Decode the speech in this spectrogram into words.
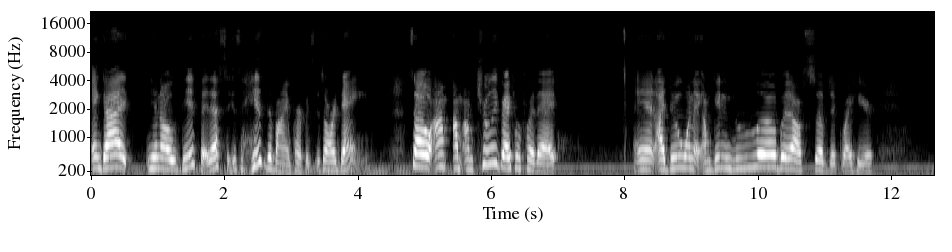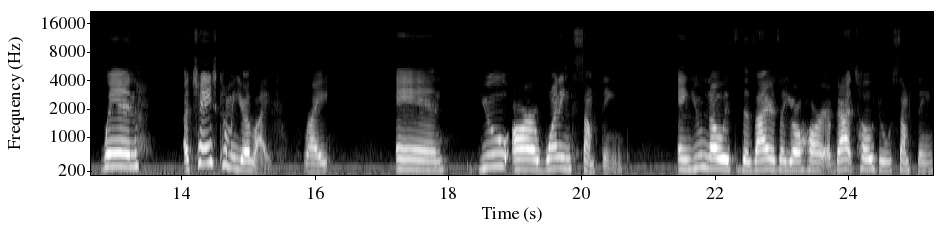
And God, you know, did that. That's is his divine purpose. It's ordained. So I'm I'm I'm truly grateful for that. And I do want to I'm getting a little bit off subject right here. When a change come in your life, right? And you are wanting something and you know it's desires of your heart or God told you something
